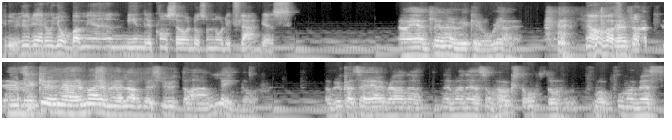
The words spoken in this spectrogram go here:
Hur, hur är det att jobba med en mindre koncern då som Nordic Flanders? Ja, egentligen är det mycket roligare. Ja, att det är mycket närmare mellan beslut och handling då. Jag brukar säga ibland att när man är som högst upp då får man mest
